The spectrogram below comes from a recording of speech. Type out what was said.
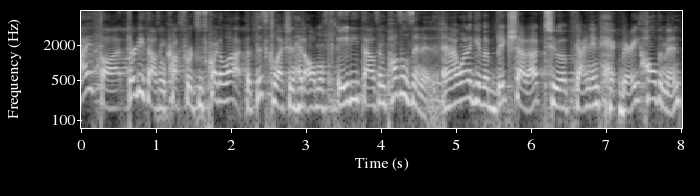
I thought 30,000 crosswords was quite a lot, but this collection had almost 80,000 puzzles in it. And I want to give a big shout out to a guy named Barry Haldiman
